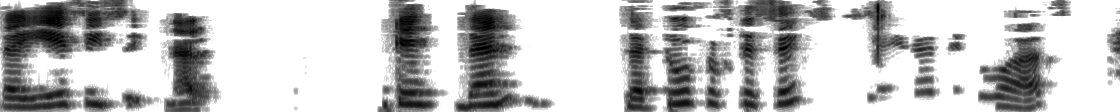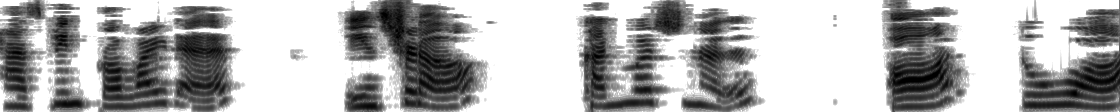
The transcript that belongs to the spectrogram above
the AC signal. Okay, then the 256 ladder networks has been provided instead of conventional R 2R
